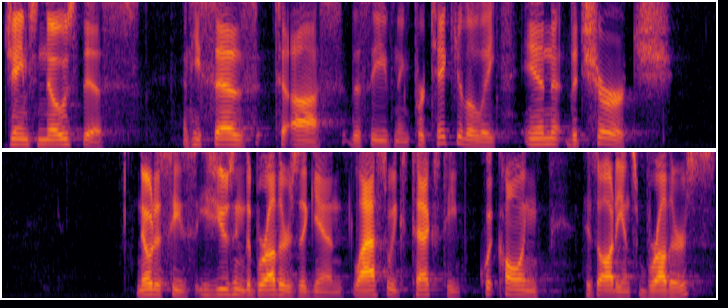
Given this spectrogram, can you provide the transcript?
James knows this, and he says to us this evening, particularly in the church. Notice he's, he's using the brothers again. Last week's text, he quit calling his audience brothers.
